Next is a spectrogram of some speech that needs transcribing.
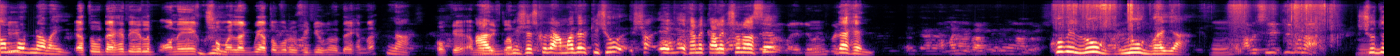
সম্ভব না ভাই। এত দেখাতে গেলে অনেক সময় লাগবে এত বড় ভিডিও কিন্তু দেখেন না। না। ওকে আমরা দেখলাম। বিশেষ করে আমাদের কিছু এখানে কালেকশন আছে। দেখেন। খুবই লুক লুক ভাইয়া। শুধু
